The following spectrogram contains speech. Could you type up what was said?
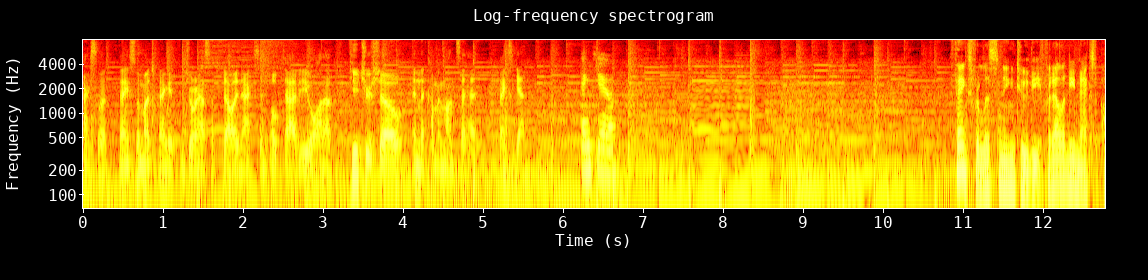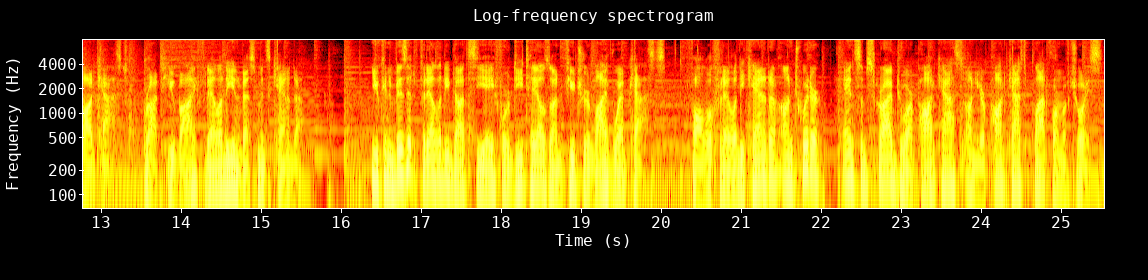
Excellent. Thanks so much, Megan, for joining us on Fidelity Next and hope to have you on a future show in the coming months ahead. Thanks again. Thank you. Thanks for listening to the Fidelity Next podcast, brought to you by Fidelity Investments Canada. You can visit fidelity.ca for details on future live webcasts. Follow Fidelity Canada on Twitter and subscribe to our podcast on your podcast platform of choice.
